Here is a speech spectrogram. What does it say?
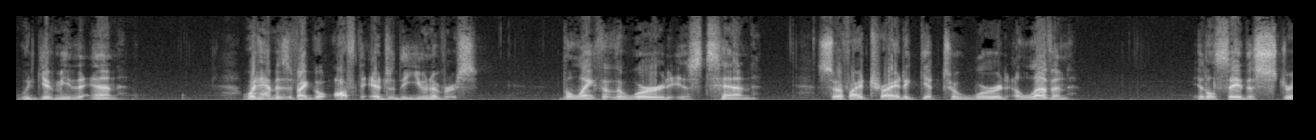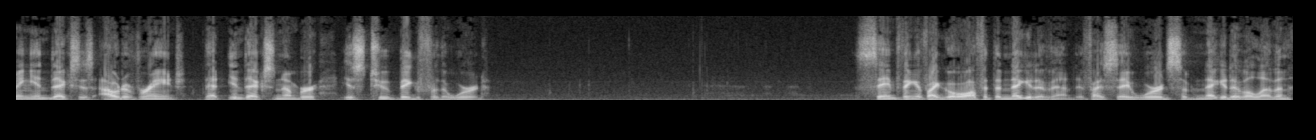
would give me the N. What happens if I go off the edge of the universe? The length of the word is 10. So if I try to get to word 11, it'll say the string index is out of range. That index number is too big for the word. Same thing if I go off at the negative end. If I say word sub negative 11,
